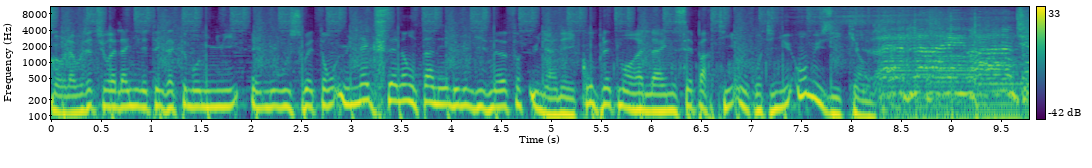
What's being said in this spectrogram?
Bon, là, vous êtes sur Redline, il est exactement minuit et nous vous souhaitons une excellente année 2019. Une année complètement Redline. C'est parti, on continue en musique. Redline Radio,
